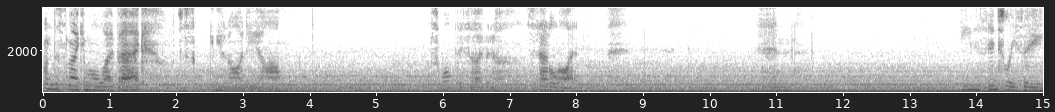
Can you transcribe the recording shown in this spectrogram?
I'm just making my way back, just give you an idea. I'll swap this over to satellite and you can essentially see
